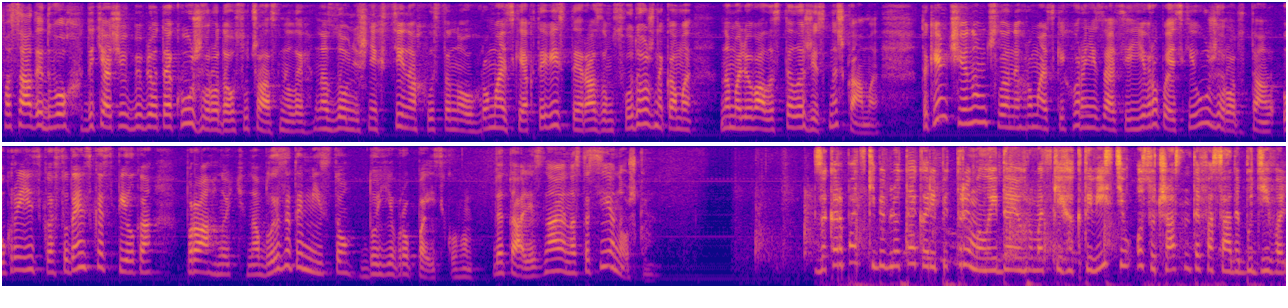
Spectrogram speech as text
Фасади двох дитячих бібліотек Ужгорода осучаснили. На зовнішніх стінах установ громадські активісти разом з художниками намалювали стележі з книжками. Таким чином, члени громадських організацій Європейський Ужгород та Українська студентська спілка прагнуть наблизити місто до європейського. Деталі знає Анастасія Ножка. Закарпатські бібліотекарі підтримали ідею громадських активістів осучаснити фасади будівель.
